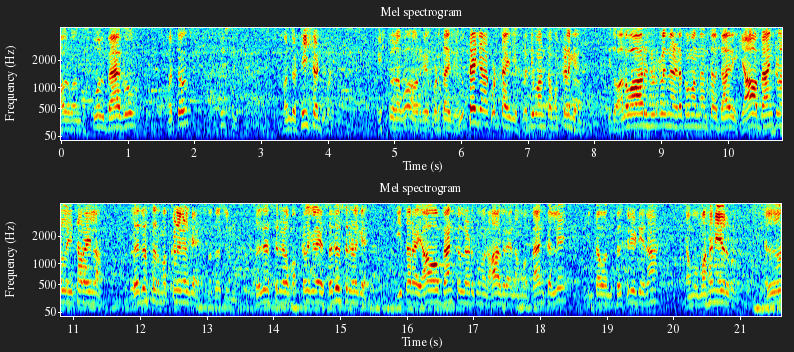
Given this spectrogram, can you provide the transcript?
ಅವ್ರಿಗೊಂದು ಸ್ಕೂಲ್ ಬ್ಯಾಗು ಮತ್ತು ಒಂದು ಟೀ ಶರ್ಟ್ಗಳು ಇಷ್ಟು ನಾವು ಅವ್ರಿಗೆ ಕೊಡ್ತಾ ಇದ್ದೀವಿ. ಉತ್ತೇಜನ ಕೊಡ್ತಾ ಇದ್ದೀವಿ ಪ್ರತಿಭಾವಂತ ಮಕ್ಕಳಿಗೆ. ಇದು ಹಲವಾರು ಶರ್ಟ್ಗಳಿಂದ ನಡ್ಕೊಂಬಂದಂಥ ದಾರಿ. ಯಾವ ಬ್ಯಾಂಕ್ಗಳಲ್ಲಿ ಈ ಥರ ಇಲ್ಲ. ಸದಸ್ಯರ ಮಕ್ಕಳುಗಳಿಗೆ ಸದಸ್ಯರುಗಳ ಮಕ್ಕಳಿಗೆ ಸದಸ್ಯರುಗಳಿಗೆ ಈ ಥರ ಯಾವ ಬ್ಯಾಂಕಲ್ಲಿ ನಡ್ಕೊಂಬಂದು ಆದರೆ ನಮ್ಮ ಬ್ಯಾಂಕಲ್ಲಿ ಇಂಥ ಒಂದು ಫೆಸಿಲಿಟಿನ ನಮ್ಮ ಮಹನೀಯರುಗಳು ಎಲ್ಲ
